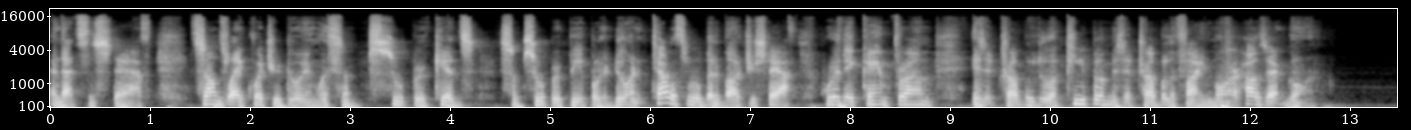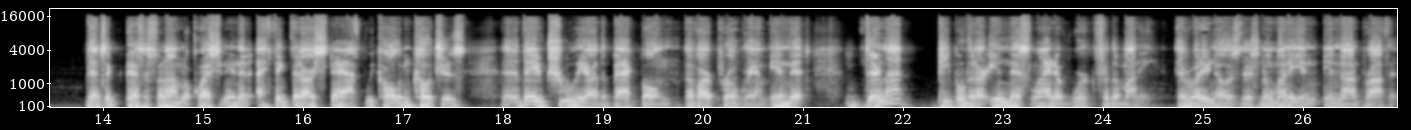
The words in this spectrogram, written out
and that's the staff. It sounds like what you're doing with some super kids some super people are doing it. Tell us a little bit about your staff, where they came from. Is it trouble to keep them? Is it trouble to find more? How's that going? That's a that's a phenomenal question. In that I think that our staff, we call them coaches, uh, they truly are the backbone of our program. In that they're not people that are in this line of work for the money. Everybody knows there's no money in, in nonprofit.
